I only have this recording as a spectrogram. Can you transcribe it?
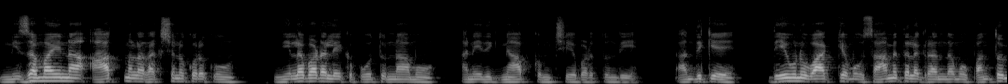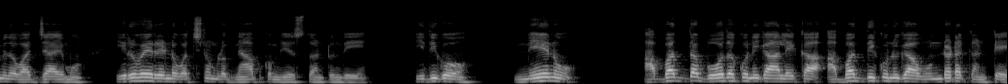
నిజమైన ఆత్మల రక్షణ కొరకు నిలబడలేకపోతున్నాము అనేది జ్ఞాపకం చేయబడుతుంది. అందుకే దేవుని వాక్యము సామెతల గ్రంథము పంతొమ్మిదవ అధ్యాయము ఇరవై రెండు వచనంలో జ్ఞాపకం చేస్తూ అంటుంది. ఇదిగో నేను అబద్ధ బోధకునిగా లేక అబద్ధికునిగా ఉండట కంటే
